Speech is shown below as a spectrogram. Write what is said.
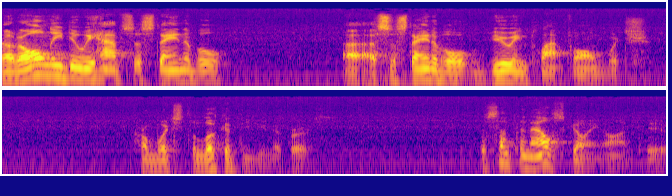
Not only do we have sustainable, uh, a sustainable viewing platform which, from which to look at the universe, there's something else going on too.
